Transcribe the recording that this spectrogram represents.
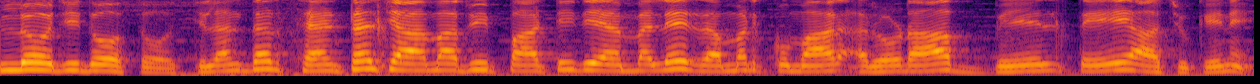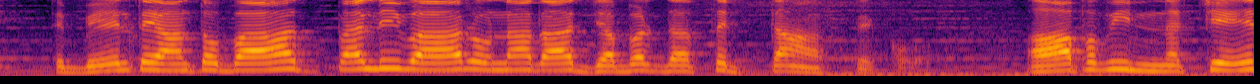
ਲੋ ਜੀ ਦੋਸਤੋ, ਜਲੰਧਰ ਸੈਂਟਰਲ ਚ ਆਮ ਆਦਮੀ ਪਾਰਟੀ ਦੇ ਐਮਐਲਏ ਰਮਨ ਕੁਮਾਰ ਅਰੋੜਾ ਬੇਲ ਤੇ ਆ ਚੁੱਕੇ ਨੇ ਤੇ ਬੇਲ ਤੇ ਆਉਣ ਤੋਂ ਬਾਅਦ ਪਹਿਲੀ ਵਾਰ ਉਹਨਾਂ ਦਾ ਜ਼ਬਰਦਸਤ ਡਾਂਸ ਦੇਖੋ। ਆਪ ਵੀ ਨੱਚੇ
